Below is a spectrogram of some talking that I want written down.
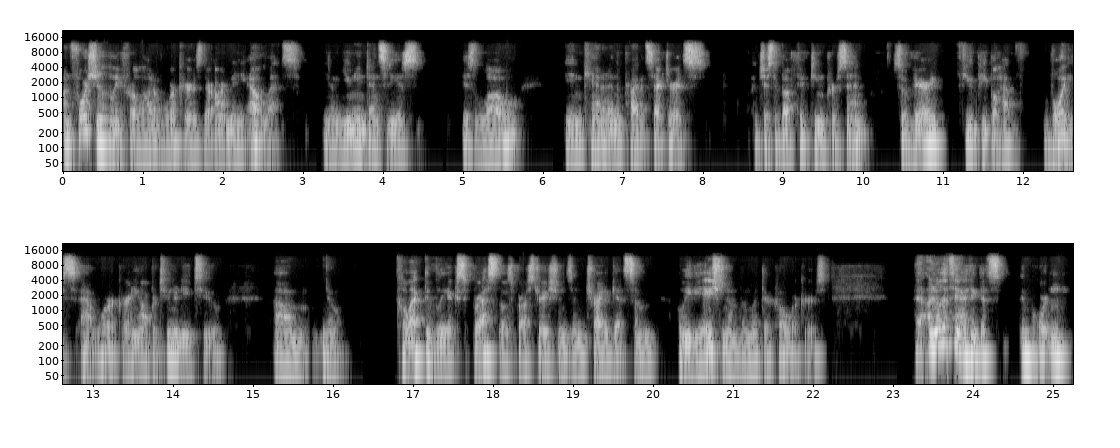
unfortunately for a lot of workers, there aren't many outlets. You know, union density is is low in Canada in the private sector. It's just above 15 percent so very few people have voice at work or any opportunity to, um, you know, collectively express those frustrations and try to get some alleviation of them with their coworkers. Another thing I think that's important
